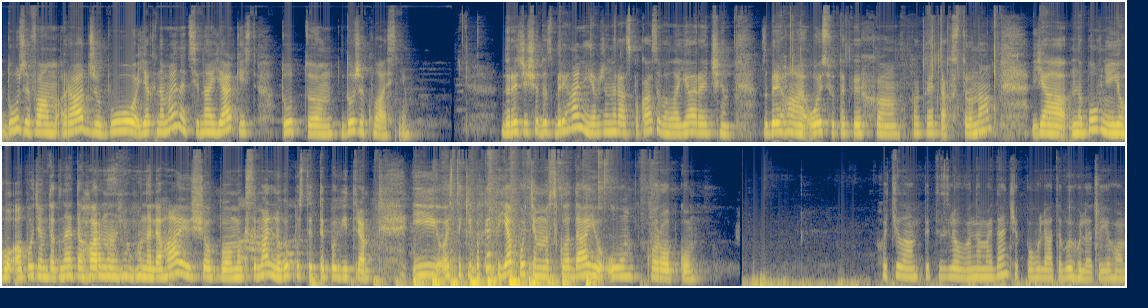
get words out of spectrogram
дуже вам раджу, бо, як на мене, ціна якість тут дуже класні. До речі, щодо зберігання, я вже не раз показувала, я речі зберігаю ось у таких е, пакетах струна. Я наповнюю його, а потім так, знаєте, гарно на нього налягаю, щоб максимально випустити повітря. І ось такі пакети я потім складаю у коробку. Хотіла піти з Льовою на майданчик погуляти, вигуляти його.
